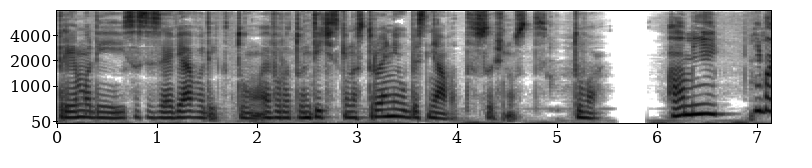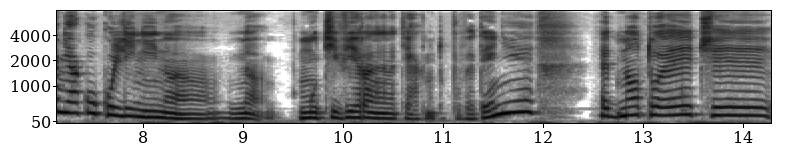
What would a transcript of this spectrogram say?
приемали и са се заявявали като евроатлантически настроени, обясняват всъщност това? Ами, има няколко линии на, на мотивиране на тяхното поведение. Едното е, че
